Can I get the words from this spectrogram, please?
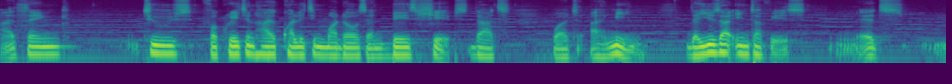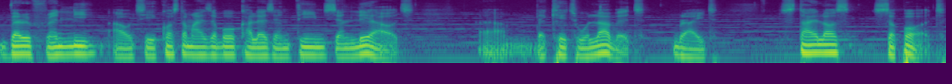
I think tools for creating high quality models and base shapes. That's what I mean. The user interface, it's very friendly. I would say customizable colors and themes and layouts. Um, the kids will love it, right? Stylus support.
